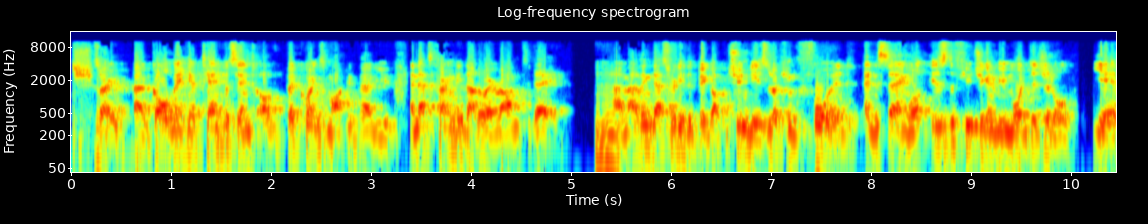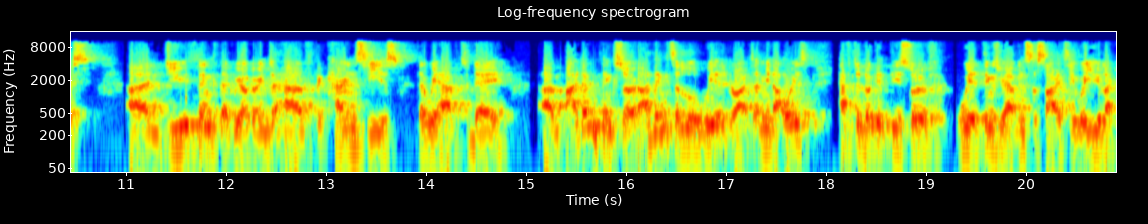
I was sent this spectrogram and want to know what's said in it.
Sure. Sorry, uh, gold making up 10% of Bitcoin's market value. And that's currently the other way around today. Mm-hmm. Um, I think that's really the big opportunity is looking forward and saying, well, is the future going to be more digital? Yes. Uh, do you think that we are going to have the currencies that we have today? Um, I don't think so. I think it's a little weird, right? I mean, I always have to look at these sort of weird things we have in society where you like,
